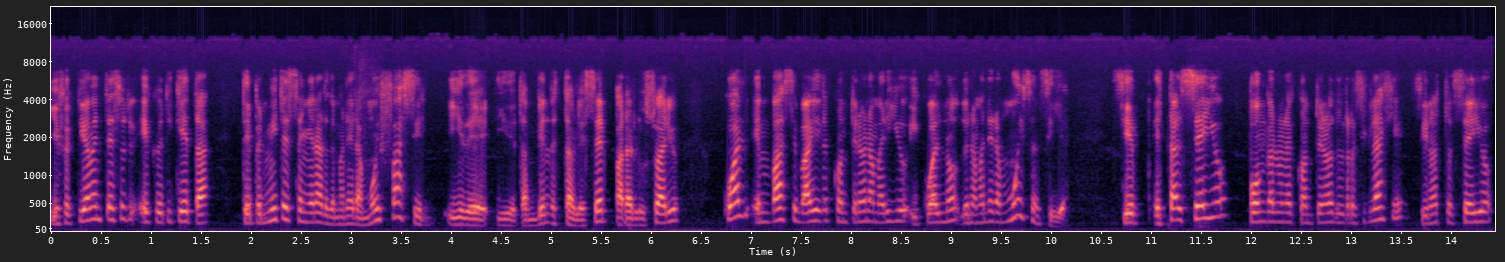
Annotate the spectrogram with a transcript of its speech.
y efectivamente esa ecoetiqueta te permite señalar de manera muy fácil y de también de establecer para el usuario cuál envase va a ir al contenedor amarillo y cuál no, de una manera muy sencilla. Si está el sello, póngalo en el contenedor del reciclaje, si no está el sello,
